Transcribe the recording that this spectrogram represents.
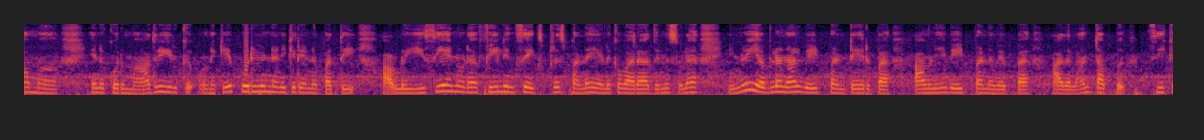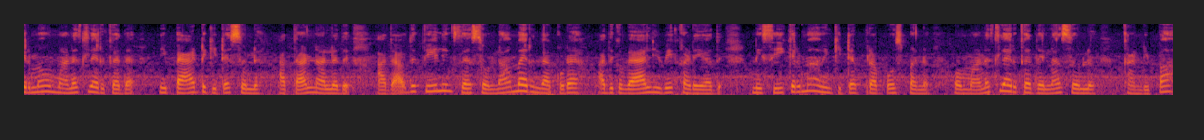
ஆமாம் எனக்கு ஒரு மாதிரி இருக்குது உனக்கே புரியும்னு நினைக்கிறேன் என்னை பற்றி அவ்வளோ ஈஸியாக என்னோடய ஃபீலிங்ஸை எக்ஸ்ப்ரெஸ் பண்ண எனக்கு வராதுன்னு சொல்ல இன்னும் எவ்வளோ நாள் வெயிட் பண்ணிட்டே இருப்பேன் அவனையும் வெயிட் பண்ண வைப்பேன் அதெல்லாம் தப்பு. சீக்கிரமாக உன் மனசில் இருக்கிறத நீ பேட்டுக்கிட்ட சொல்லு. அதான் நல்லது. அதாவது ஃபீலிங்ஸை சொல்லாமல் இருந்தால் கூட அதுக்கு வேல்யூவே கிடையாது. நீ சீக்கிரமாக அவங்கக்கிட்ட ப்ரப்போஸ் பண்ணு. உன் மனசில் இருக்கிறதெல்லாம் சொல்லு. கண்டிப்பாக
